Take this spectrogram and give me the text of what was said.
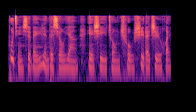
不仅是为人的修养，也是一种处世的智慧。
